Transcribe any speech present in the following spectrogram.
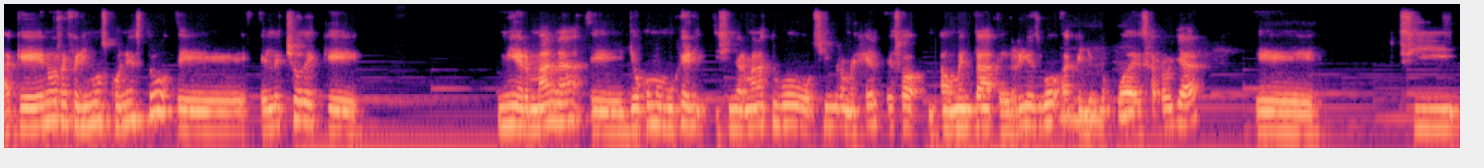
¿A qué nos referimos con esto? Eh, el hecho de que mi hermana, eh, yo como mujer, y si mi hermana tuvo síndrome HELP, eso aumenta el riesgo a que yo lo pueda desarrollar. Eh, si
